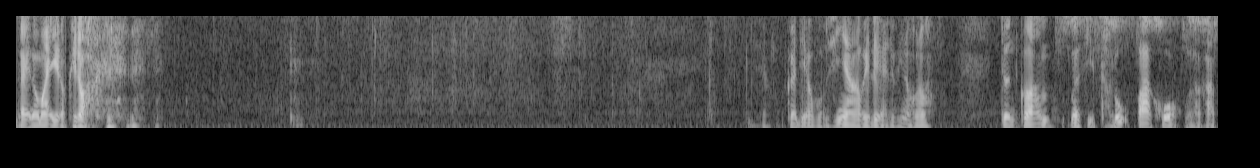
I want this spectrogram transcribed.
ได้น่อใหม่อยู่ดอกพี่น้องก็เดี๋ยวผมสิยางไปเรื่อยนะพี่น้องเนาะจนกว่ามันสิทะลุปลาโขกนะครับ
